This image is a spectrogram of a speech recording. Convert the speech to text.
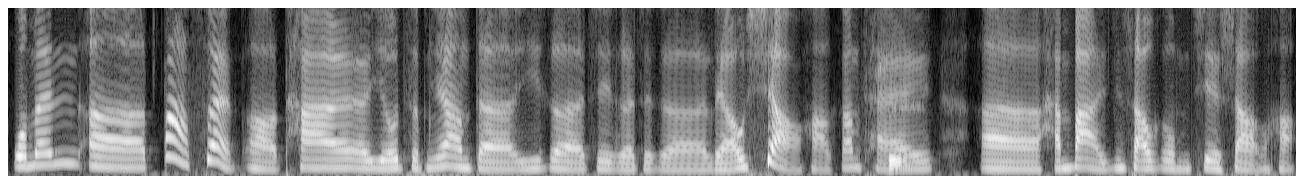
我们呃大蒜啊、它有怎么样的一个这个这个疗效哈？刚才呃韩爸已经稍微给我们介绍了哈。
